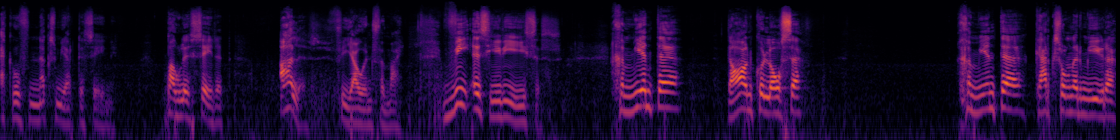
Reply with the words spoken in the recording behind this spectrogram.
Ek hoef niks meer te sê nie. Paulus sê dit alles vir jou en vir my. Wie is hierdie Jesus? Gemeente daar in Kolosse gemeente kerk sonder mure.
